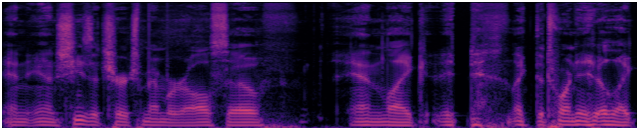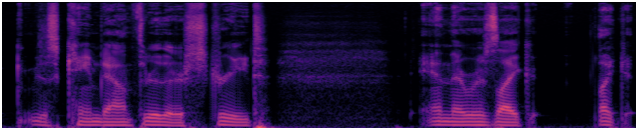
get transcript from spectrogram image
and and she's a church member also, and like it like the tornado like just came down through their street, and there was like like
